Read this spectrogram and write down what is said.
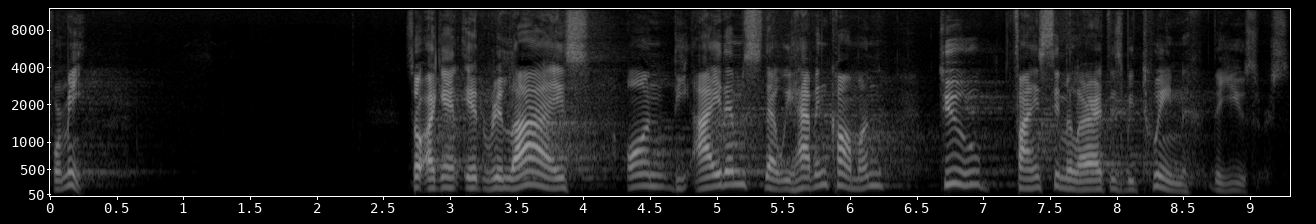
for me. So again, it relies on the items that we have in common to find similarities between the users.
